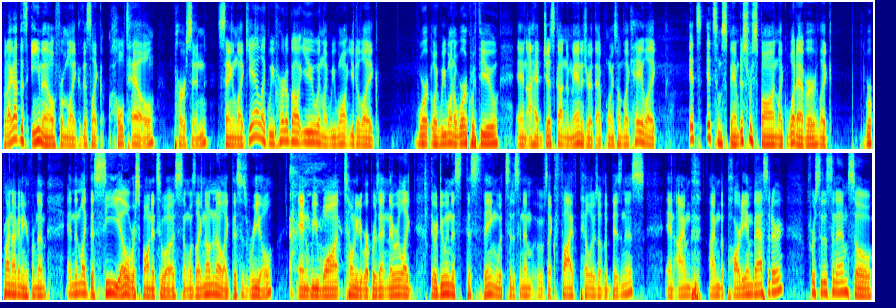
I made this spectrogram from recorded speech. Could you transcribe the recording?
But I got this email from like this like hotel person saying like, yeah, like we've heard about you and like we want you to like work like we want to work with you. And i had just gotten a manager at that point so i'm like hey like it's it's some spam. Just respond like whatever. Like we're probably not going to hear from them. And then like the ceo responded to us and was like no no no like this is real and we want tony to represent. And they were like they were doing this this thing with citizen m it was like five pillars of the business and i'm i'm the party ambassador for citizen m. So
